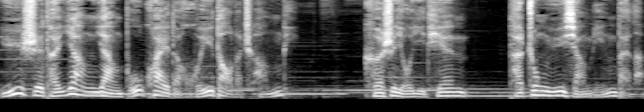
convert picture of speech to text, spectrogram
于是他样样不快地回到了城里。可是有一天，他终于想明白了，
